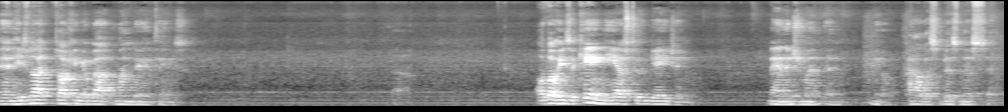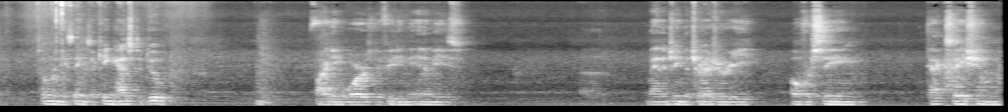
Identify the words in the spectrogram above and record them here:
And he's not talking about mundane things. Uh, although he's a king, he has to engage in management and you know palace business and so many things a king has to do. Fighting wars, defeating the enemies, uh, managing the treasury, overseeing taxation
